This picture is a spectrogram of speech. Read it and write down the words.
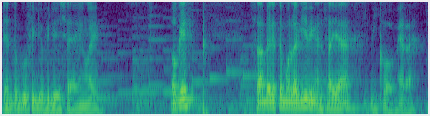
Dan tunggu video-video saya yang lain. Oke, sampai ketemu lagi dengan saya, Niko Omera.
